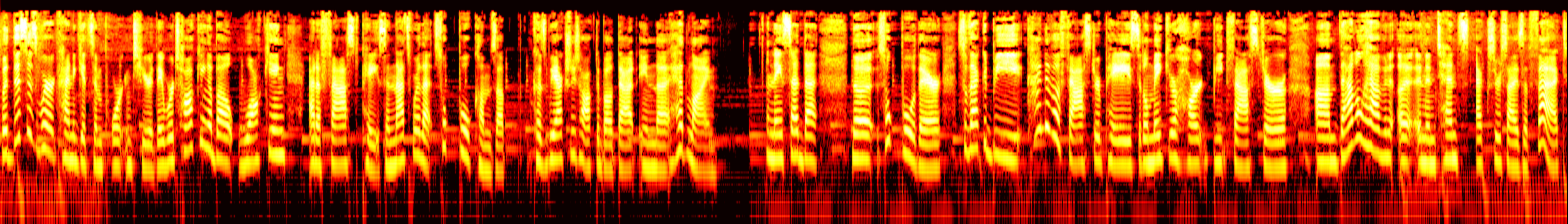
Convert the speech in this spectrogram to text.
But this is where it kind of gets important here. They were talking about walking at a fast pace, and that's where that 속보 comes up because we actually talked about that in the headline. And they said that the 속보 there, so that could be kind of a faster pace. It'll make your heart beat faster. Um, that'll have an, a, an intense exercise effect.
